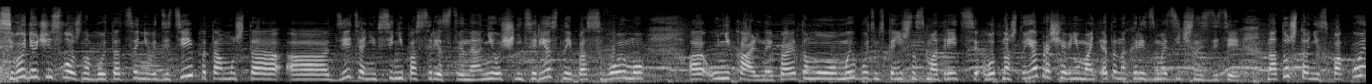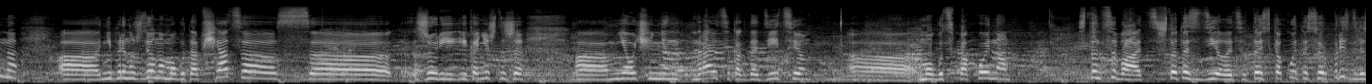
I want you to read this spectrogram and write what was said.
Сегодня очень сложно будет оценивать детей, потому что э, дети, они все непосредственные, они очень интересные и по-своему э, уникальные. Поэтому мы будем, конечно, смотреть, вот на что я обращаю внимание, это на харизматичность детей, на то, что они спокойно, э, непринужденно могут общаться с э, жюри. И, конечно же, э, мне очень нравится, когда дети э, могут спокойно станцевать, что-то сделать, то есть какой-то сюрприз, для,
